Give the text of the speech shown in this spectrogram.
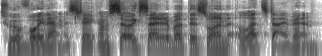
to avoid that mistake. I'm so excited about this one. Let's dive in.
